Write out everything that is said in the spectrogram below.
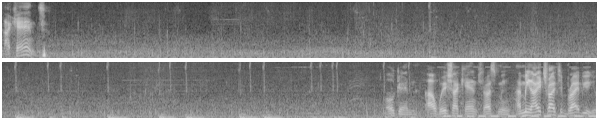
I can't. Logan, I wish I can, trust me. I mean, I tried to bribe you.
